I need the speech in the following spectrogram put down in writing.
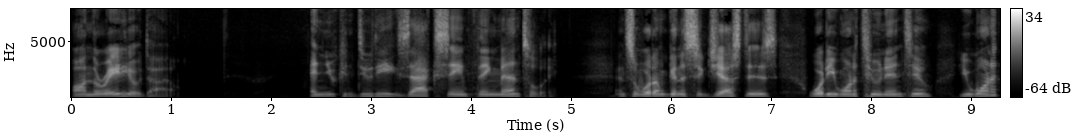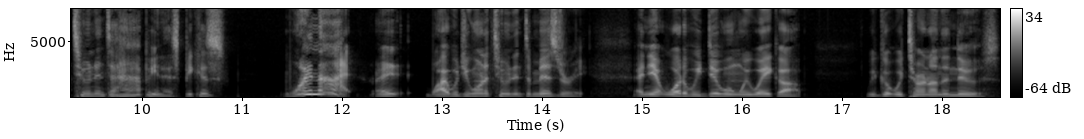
on the radio dial. And you can do the exact same thing mentally. And so what I'm going to suggest is what do you want to tune into? You want to tune into happiness because why not? Right? Why would you want to tune into misery? And yet what do we do when we wake up? We go we turn on the news.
